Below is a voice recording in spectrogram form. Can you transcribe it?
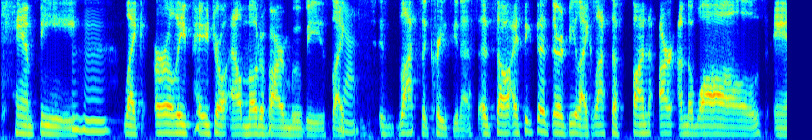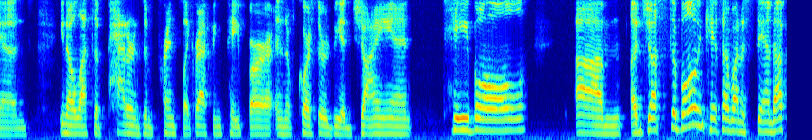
campy, hmm like early Pedro Almodovar movies, like yes. lots of craziness. And so I think that there'd be like lots of fun art on the walls and, you know, lots of patterns and prints like wrapping paper. And of course, there would be a giant table um adjustable in case i want to stand up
